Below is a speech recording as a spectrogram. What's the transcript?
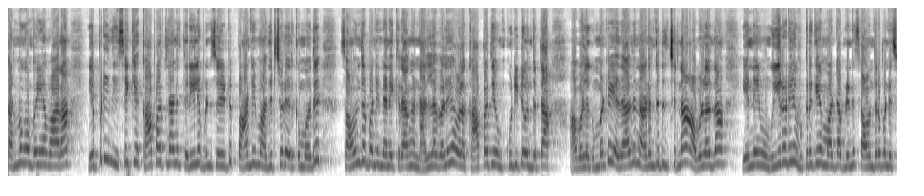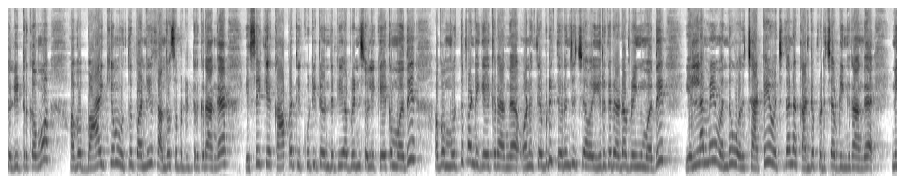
சண்முகம் பையன் வாரான்? எப்படி இந்த இசைக்கியை காப்பாற்றினான்னு தெரியல அப்படின்னு சொல்லிட்டு பாண்டியம் அதிர்ச்சியோட இருக்கும்போது சவுந்தரபாண்டி நினைக்கிறாங்க நல்ல வேலையை அவளை காப்பாற்றி அவன் கூட்டிகிட்டு வந்துட்டான் அவளுக்கு மட்டும் ஏதாவது நடந்துடுச்சுன்னா அவ்வளோதான் என்னை இவன் உயிரோடையே விட்டுருக்கே மாட்டான் அப்படின்னு சவுந்தரபாண்டி சொல்லிட்டு இருக்கவும் அவள் பாக்கியம் முத்துப்பாண்டி சந்தோஷப்பட்டுட்டு இருக்கிறாங்க. இசைக்கியை காப்பாற்றி கூட்டிகிட்டு வந்துட்டியே அப்படின்னு சொல்லி கேட்கும்போது அப்போ முத்துப்பாண்டி கேட்குறாங்க உனக்கு எப்படி தெரிஞ்சிச்சு அவள் இருக்கிற இடம்? அப்படிங்கும்போது எல்லாமே வந்து ஒரு சட்டையை வச்சு தான் நான் கண்டுபிடிச்சேன் அப்படிங்கிறாங்க. நீ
